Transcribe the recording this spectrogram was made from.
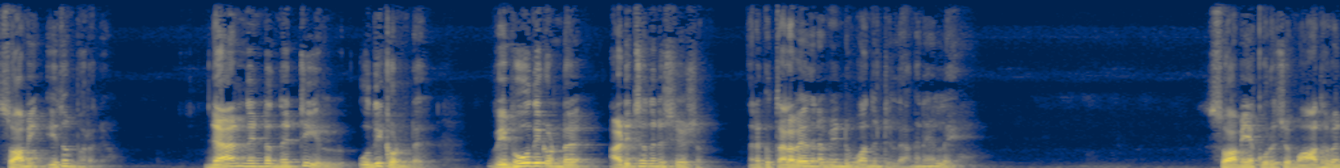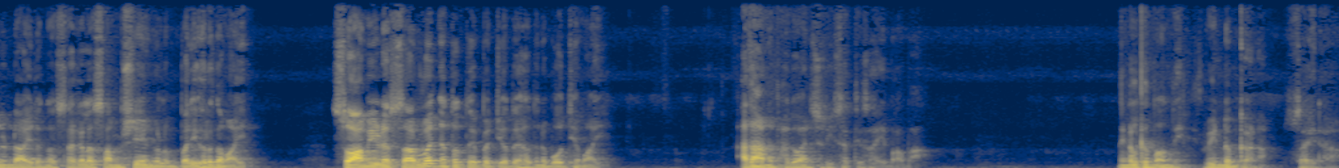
സ്വാമി ഇതും പറഞ്ഞു. ഞാൻ നിന്റെ നെറ്റിയിൽ ഉതികൊണ്ട് വിഭൂതി കൊണ്ട് അടിച്ചതിന് ശേഷം നിനക്ക് തലവേദന വീണ്ടും വന്നിട്ടില്ല അങ്ങനെയല്ലേ? സ്വാമിയെക്കുറിച്ച് മാധവനുണ്ടായിരുന്ന സകല സംശയങ്ങളും പരിഹൃതമായി. സ്വാമിയുടെ സർവജ്ഞത്വത്തെപ്പറ്റി അദ്ദേഹത്തിന് ബോധ്യമായി. അതാണ് ഭഗവാൻ ശ്രീ സത്യസായി ബാബ. നിങ്ങൾക്ക് നന്ദി. വീണ്ടും കാണാം. സൈരാം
